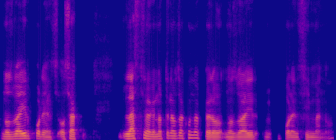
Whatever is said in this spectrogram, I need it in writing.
Nos va a ir por encima. O sea, lástima que no tenemos vacuna, pero nos va a ir por encima, ¿no?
